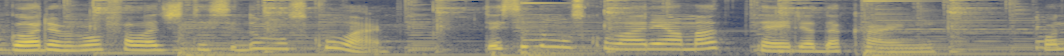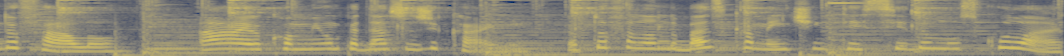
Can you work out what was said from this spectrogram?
Agora vamos falar de tecido muscular. Tecido muscular é a matéria da carne. Quando eu falo ah, eu comi um pedaço de carne. Eu tô falando basicamente em tecido muscular.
